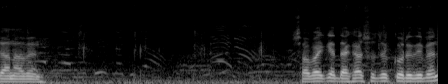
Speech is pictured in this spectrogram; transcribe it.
জানাবেন। সবাইকে দেখার সুযোগ করে দিবেন।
